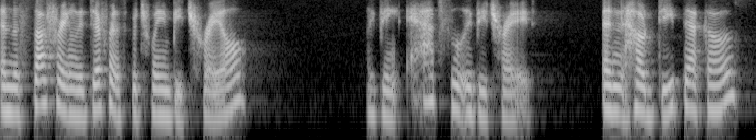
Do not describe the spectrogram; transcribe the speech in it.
And the suffering, the difference between betrayal, like being absolutely betrayed, and how deep that goes.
